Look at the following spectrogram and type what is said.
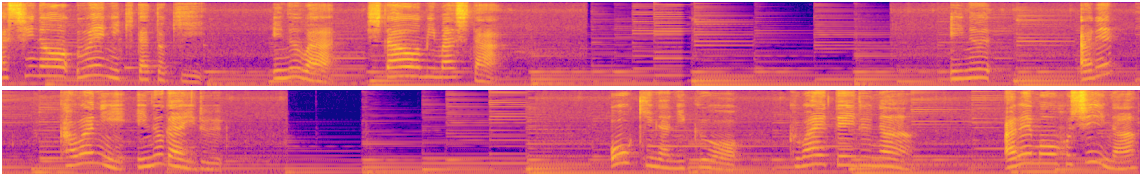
橋の上に来た時犬は下を見ました。犬あれ？川に犬がいる。きな肉をくわえているな。あれも欲しいな。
